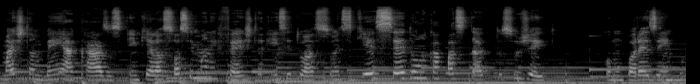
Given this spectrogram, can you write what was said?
mas também há casos em que ela só se manifesta em situações que excedam a capacidade do sujeito, como, por exemplo,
